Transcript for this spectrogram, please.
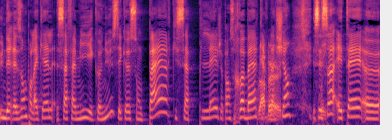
une des raisons pour laquelle sa famille est connu, c'est que son père, qui s'appelait, je pense, Robert, Kardashian, c'est ça, était euh,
